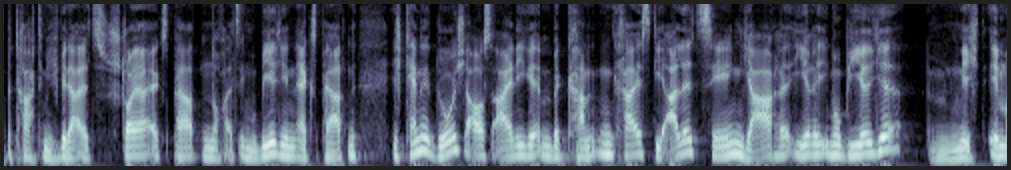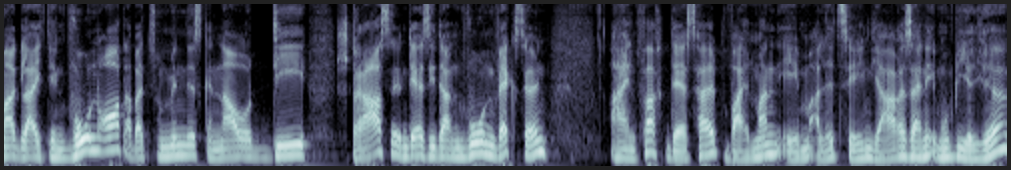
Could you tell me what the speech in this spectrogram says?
betrachte mich weder als Steuerexperten noch als Immobilienexperten. Ich kenne durchaus einige im Bekanntenkreis, die alle zehn Jahre ihre Immobilie, nicht immer gleich den Wohnort, aber zumindest genau die Straße, in der sie dann wohnen, wechseln. Einfach deshalb, weil man eben alle zehn Jahre seine Immobilie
